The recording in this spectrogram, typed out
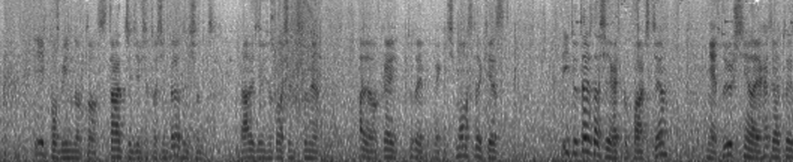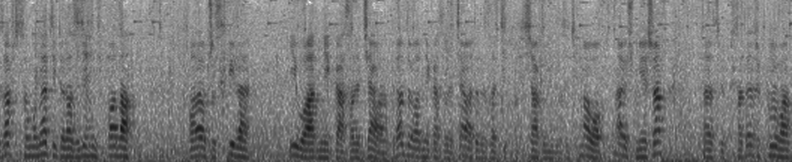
i powinno to starczyć 98%, 90, dalej 98 w sumie, ale okej, tutaj jakiś mostek jest. I tu też da się jechać, popatrzcie. Nie, tu już się nie da jechać, ale tutaj zawsze są monety i to razy 10 wpada, wpadało przez chwilę i ładnie kasa leciała, naprawdę ładnie kasa leciała, teraz leci po tysiaku, dosyć mało, a już miesza, teraz sobie stateczek pływa,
